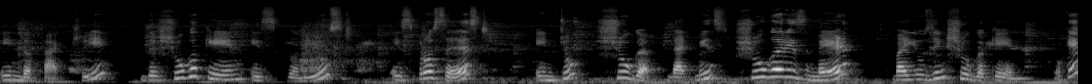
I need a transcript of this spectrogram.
in the factory, the sugarcane is produced, is processed into sugar. That means sugar is made by using sugar cane. Okay.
